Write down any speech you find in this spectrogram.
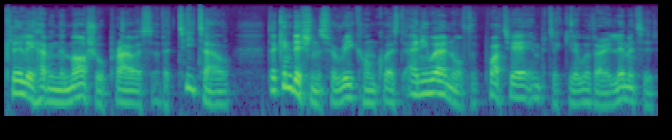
clearly having the martial prowess of a Titale, the conditions for reconquest anywhere north of Poitiers in particular were very limited.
